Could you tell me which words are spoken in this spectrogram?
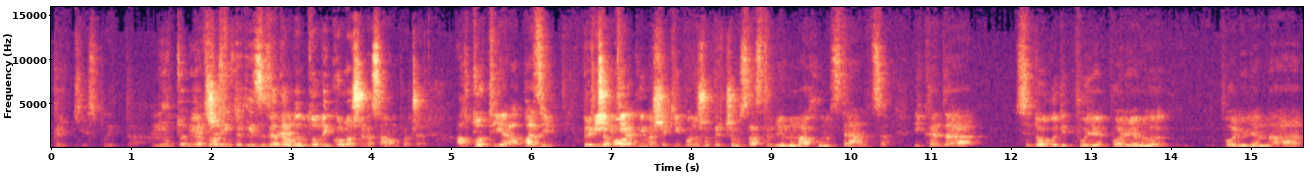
Krke, Splita. Nije to ni lik utakmica za izgledalo toliko loše na samom početku. Ali to ti je, ali pazi, Pričamo... Ti, ti ako imaš ekipu, ono što pričamo, sastavljenu mahom od stranaca i kada se dogodi pulje, poljuljano, poljuljana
